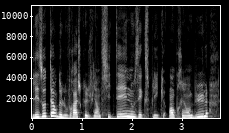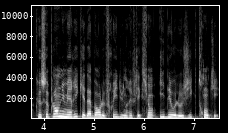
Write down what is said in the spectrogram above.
Les auteurs de l'ouvrage que je viens de citer nous expliquent en préambule que ce plan numérique est d'abord le fruit d'une réflexion idéologique tronquée,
